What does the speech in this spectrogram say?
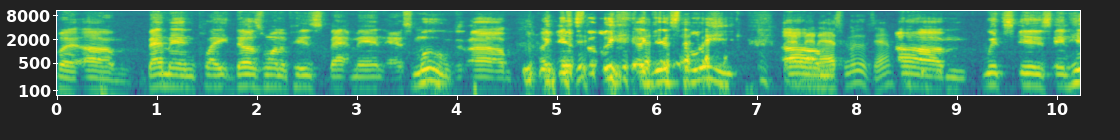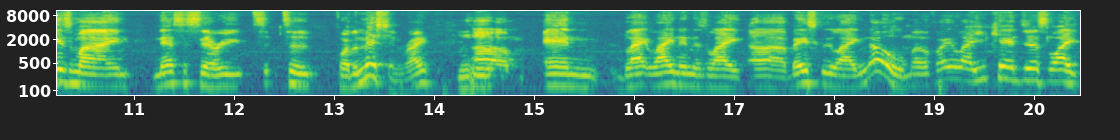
But um, Batman play does one of his Batman ass moves um, against the league against the league, Batman um, ass moves, yeah. um, which is in his mind necessary to, to for the mission, right? Mhm. Um, and Black Lightning is like, uh, basically like, no, motherfucker, like you can't just like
